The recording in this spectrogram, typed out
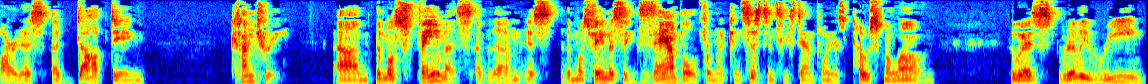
artists adopting country. Um, the most famous of them is the most famous example from a consistency standpoint is Post Malone, who has really re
